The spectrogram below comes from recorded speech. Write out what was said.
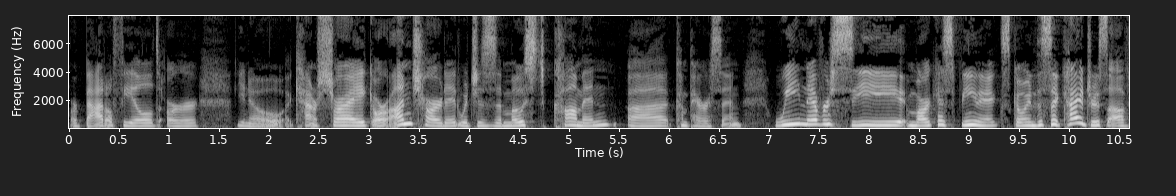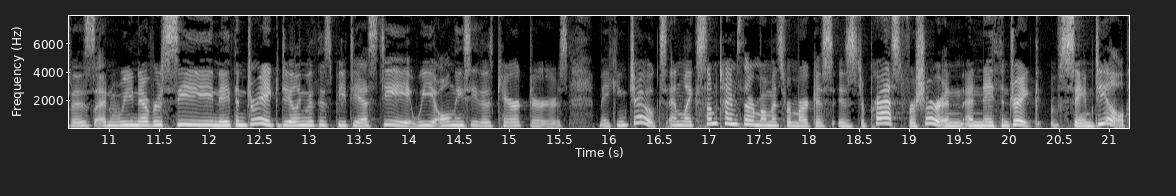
or Battlefield or, you know, Counter Strike or Uncharted, which is the most common uh, comparison, we never see Marcus Fenix going to the psychiatrist's office and we never see Nathan Drake dealing with his PTSD. We only see those characters making jokes. And, like, sometimes there are moments where Marcus is depressed for sure, and, and Nathan Drake, same deal.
